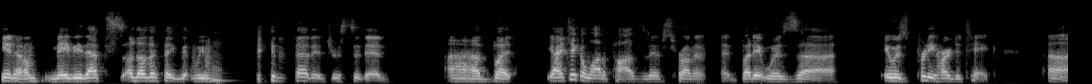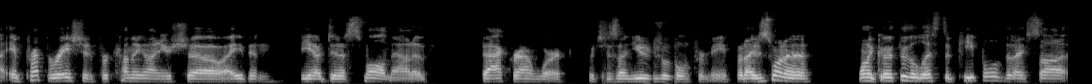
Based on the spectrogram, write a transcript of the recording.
you know, maybe that's another thing that we be that interested in. Uh, but yeah, I take a lot of positives from it, but it was uh, it was pretty hard to take. Uh, in preparation for coming on your show, I even you know did a small amount of background work, which is unusual for me. But I just want to want to go through the list of people that I saw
